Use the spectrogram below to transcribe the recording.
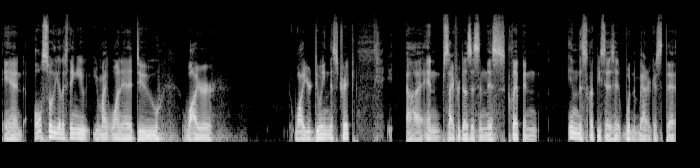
And also, the other thing you you might want to do while you're while you're doing this trick, uh, and Cypher does this in this clip, and in this clip he says it wouldn't have mattered because that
